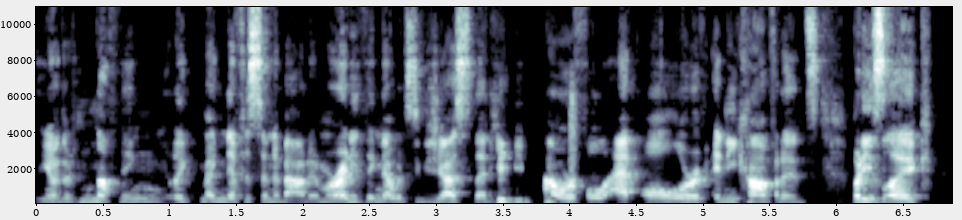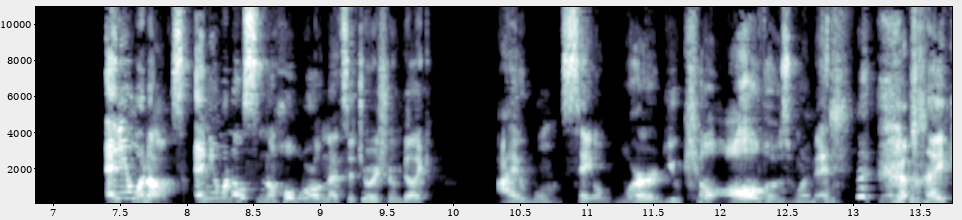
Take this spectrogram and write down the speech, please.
You know, there's nothing like magnificent about him or anything that would suggest that he'd be powerful at all or of any confidence. But he's like anyone else. Anyone else in the whole world in that situation would be like, I won't say a word. You kill all those women. like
